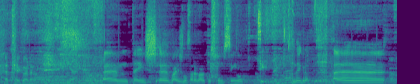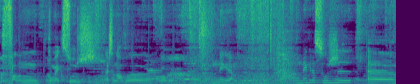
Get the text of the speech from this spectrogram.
até agora. Yeah. Ahm, tens, ah, vais lançar agora o teu segundo single, Sim. Negra. Fala-me como é que surge esta nova obra. Negra. O Negra surge ah,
